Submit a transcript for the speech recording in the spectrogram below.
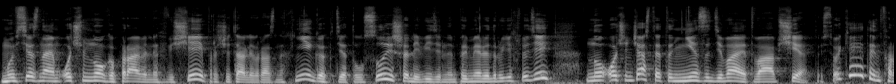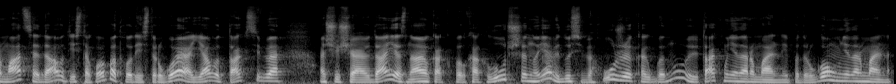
Мы все знаем очень много правильных вещей, прочитали в разных книгах, где-то услышали, видели на примере других людей, но очень часто это не задевает вообще. То есть, окей, это информация, да, вот есть такой подход, есть другой, а я вот так себя ощущаю, да, я знаю, как, как лучше, но я веду себя хуже, как бы, ну, и так мне нормально, и по-другому мне нормально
